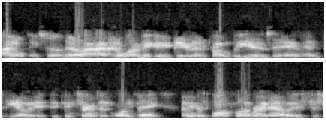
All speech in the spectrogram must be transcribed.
I don't think so. No, I, I don't want to make it any bigger than it probably is. And, and you know, it, it concerns us one thing. I mean, this ball club right now is just,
